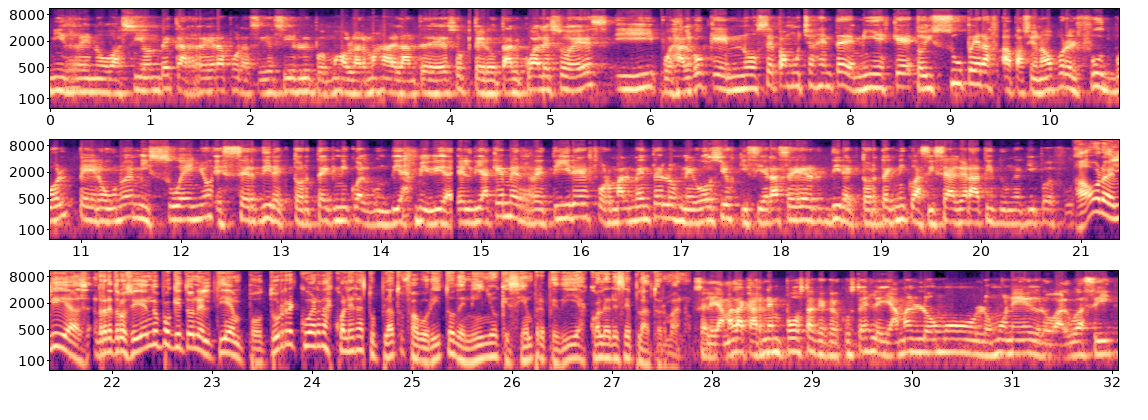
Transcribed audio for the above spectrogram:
mi renovación de carrera, por así decirlo, y podemos hablar más adelante de eso. Pero tal cual eso es. Y pues algo que no sepa mucha gente de mí es que estoy súper apasionado por el fútbol, pero uno de mis sueños es ser director técnico algún día en mi vida. El día que me retire formalmente de los negocios, quisiera ser director técnico, así sea gratis de un equipo de fútbol. Ahora, Elías, retrocediendo un poquito en el tiempo, ¿tú recuerdas cuál era tu plato favorito de niño que siempre pedías? ¿Cuál era ese plato, hermano? Se le llama la carne en posta, que creo que ustedes le llaman lomo, lomo negro o algo así.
